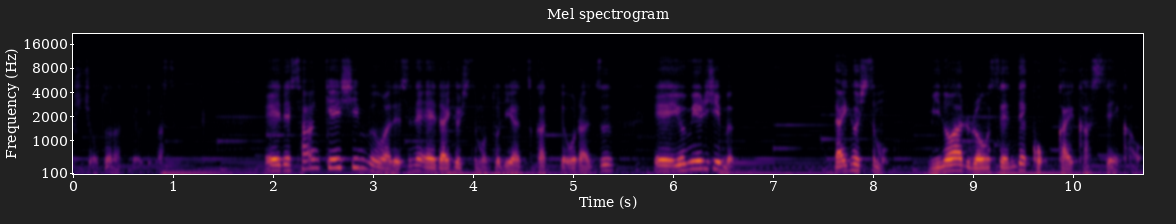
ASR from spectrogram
主張となっております。えー、で、産経新聞はですね、代表質問を取り扱っておらず、え、読売新聞、代表質問、身のある論戦で国会活性化を。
